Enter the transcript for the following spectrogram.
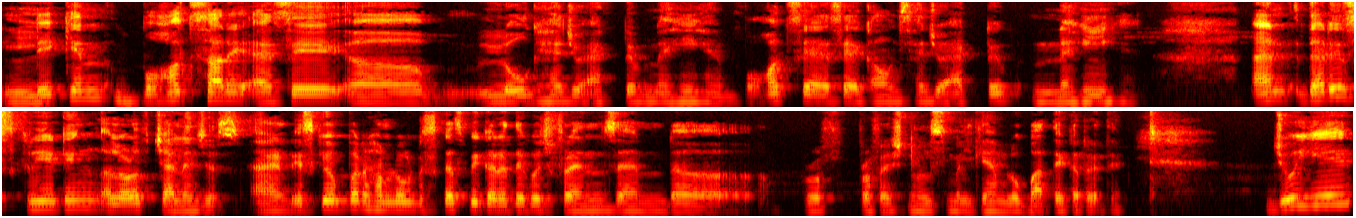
लेकिन बहुत सारे ऐसे uh, लोग हैं जो एक्टिव नहीं हैं। बहुत से ऐसे अकाउंट्स हैं जो एक्टिव नहीं हैं। And that is creating a lot of challenges and इसके ऊपर हम लोग डिस्कस भी कर रहे थे, कुछ फ्रेंड्स एंड प्रोफेशनल्स मिलके हम लोग बातें कर रहे थे। जो ये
